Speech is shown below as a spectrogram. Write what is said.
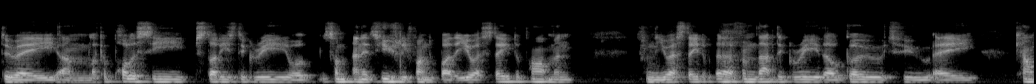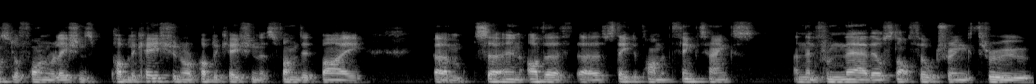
do a um, like a policy studies degree or some, and it's usually funded by the U.S. State Department. From the U.S. State, uh, from that degree, they'll go to a Council of Foreign Relations publication or a publication that's funded by um, certain other uh, State Department think tanks, and then from there they'll start filtering through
